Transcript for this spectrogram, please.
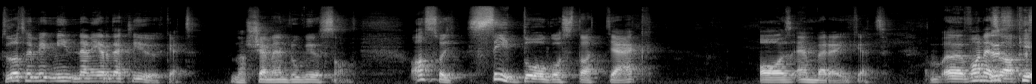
tudod, hogy még mi nem érdekli őket? Na. Sem Andrew wilson Az, hogy szétdolgoztatják az embereiket. Van ez, De a, ki,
